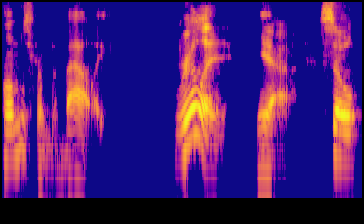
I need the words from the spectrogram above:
comes from the valley. Really? Yeah. So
